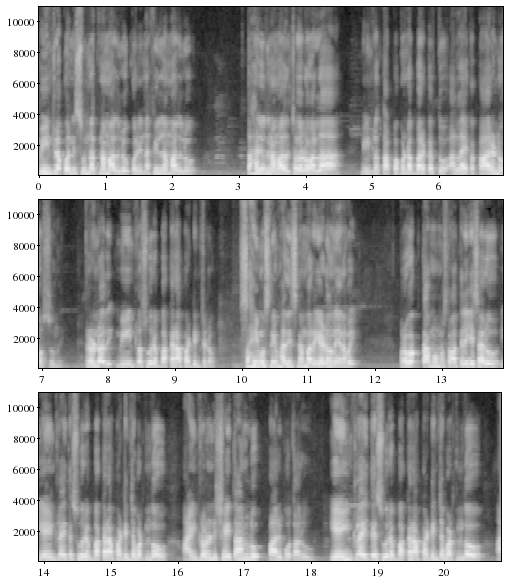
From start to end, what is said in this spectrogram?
మీ ఇంట్లో కొన్ని సున్నత్ నమాజులు కొన్ని నఫీల్ నమాజులు తహజుద్ నమాజులు చదవడం వల్ల మీ ఇంట్లో తప్పకుండా బరకత్తు అల్లా యొక్క కారుణ్యం వస్తుంది. రెండోది మీ ఇంట్లో సూర్య బకరా పట్టించడం సహీ ముస్లిం హదీస్ నెంబర్ ఏడు వందల ఎనభై. ప్రవక్త ముహమ్మద్ సల్లాహ్ తెలియజేశారు ఏ ఇంట్లో అయితే సూర్య బకరా పట్టించబడుతుందో ఆ ఇంట్లో నుండి శైతాన్లు పారిపోతారు. ఏ ఇంట్లో అయితే సూర్య బకరా పట్టించబడుతుందో ఆ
